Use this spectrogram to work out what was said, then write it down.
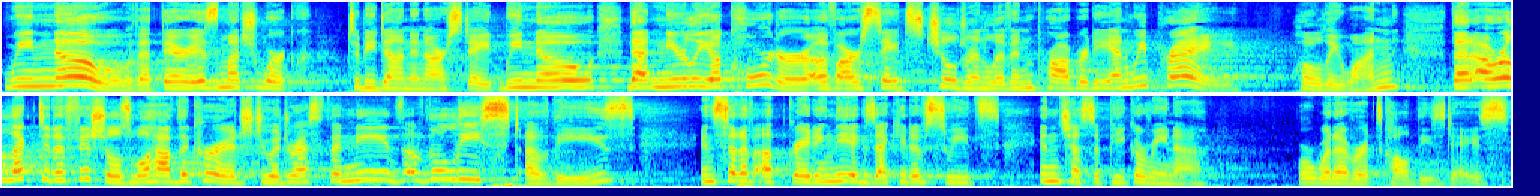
we know that there is much work to be done in our state. We know that nearly a quarter of our state's children live in poverty, and we pray, Holy One, that our elected officials will have the courage to address the needs of the least of these instead of upgrading the executive suites in Chesapeake Arena, or whatever it's called these days.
